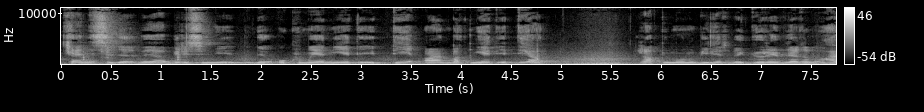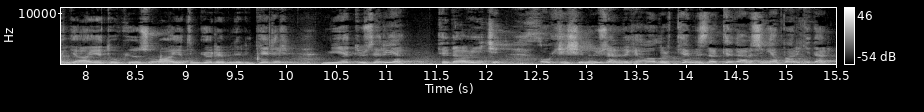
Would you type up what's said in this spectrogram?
kendisi de veya birisini de okumaya niyet ettiği an bak niyet ettiği an Rabbim onu bilir ve görevlerden hangi ayet okuyorsa o ayetin görevleri gelir. Niyet üzeri ya tedavi için. O kişinin üzerindeki alır, temizler, tedavisini yapar gider.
